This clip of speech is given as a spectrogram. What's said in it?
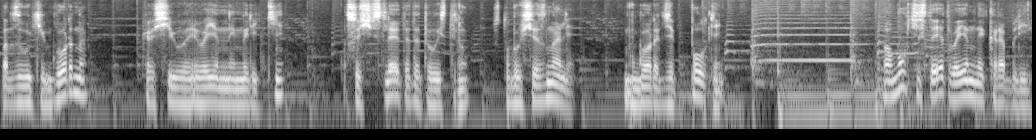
Под звуки горна красивые военные моряки осуществляют этот выстрел, чтобы все знали, в городе полдень. В бухте стоят военные корабли.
